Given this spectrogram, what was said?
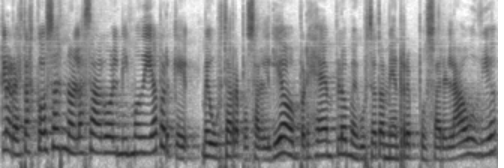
Claro, estas cosas no las hago el mismo día porque me gusta reposar el guion, por ejemplo, me gusta también reposar el audio,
